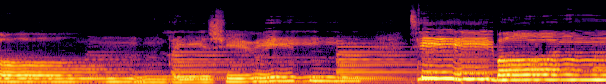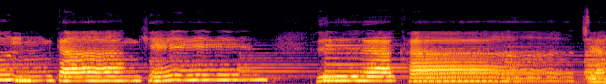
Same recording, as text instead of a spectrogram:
องค์หลีชีวิต ที่บนกางเขนเพื่อข้าจะ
